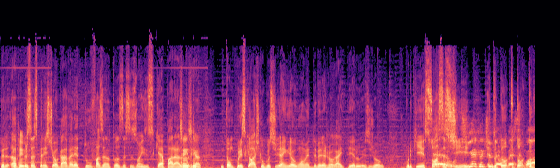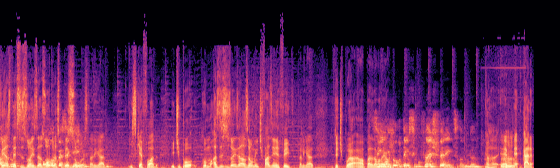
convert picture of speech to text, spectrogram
Per, a. Persona, a experiência de jogar, velho, é tu fazendo as tuas decisões. Isso que é a parada, Sim, tá sim. ligado? Então, por isso que eu acho que o Gusto ainda em algum momento deveria jogar inteiro esse jogo. Porque só É, assistir. dia que eu tu, tu, tu- tu- vê as PS4 decisões das ou outras pessoas, Game. tá ligado? Isso que é foda. E, tipo, como as decisões elas realmente fazem efeito, tá ligado? Então, tipo, é uma parada Sim, legal. o jogo tem cinco finais diferentes, se não me engano. É- Uhum. é- cara,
